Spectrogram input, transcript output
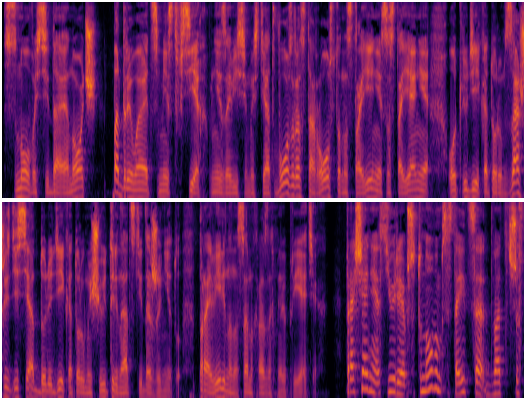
снова седая ночь, подрывает с мест всех, вне зависимости от возраста, роста, настроения, состояния, от людей, которым за 60, до людей, которым еще и 13 даже нету. Проверено на самых разных мероприятиях. Прощание с Юрием Шатуновым состоится 26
